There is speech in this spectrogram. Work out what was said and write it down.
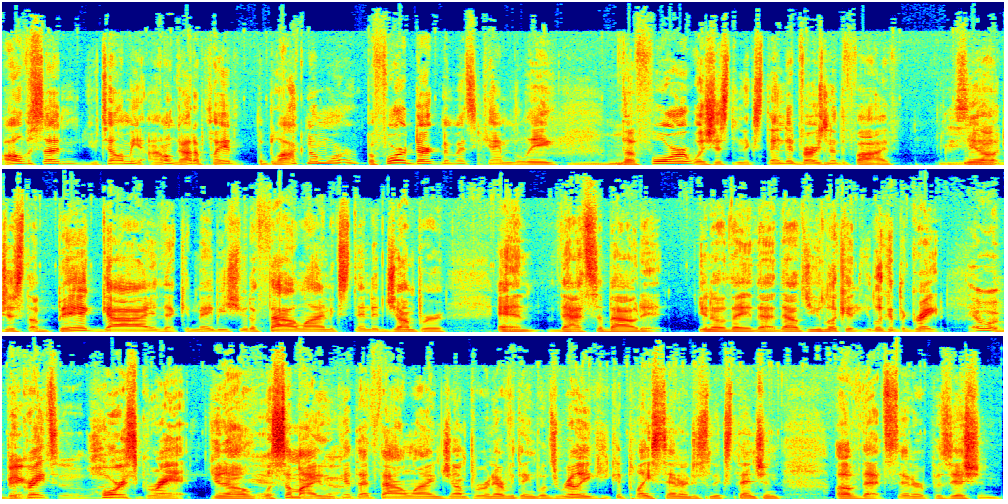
all of a sudden you're telling me I don't got to play the block no more. Before Dirk Nowitzki came to the league, mm-hmm. the four was just an extended version of the 5 mm-hmm. You know, just a big guy that can maybe shoot a foul line extended jumper, and that's about it. You know, they that, that you look at you look at the great They were the great too, like- Horace Grant. You know, Yeah, was somebody who get that foul line jumper and everything, but it's really he could play center, just an extension of that center position.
